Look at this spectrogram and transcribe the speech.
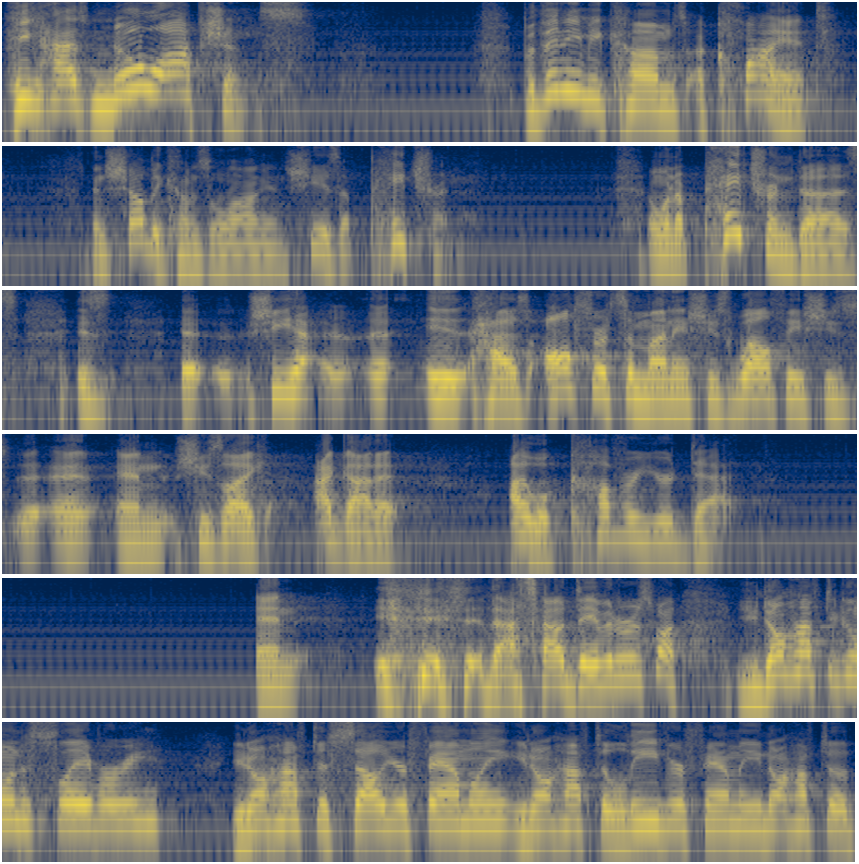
he has no options. But then he becomes a client, then Shelby comes along and she is a patron. And what a patron does is uh, she uh, uh, has all sorts of money. She's wealthy. She's, and she's like, I got it. I will cover your debt. And That's how David responds. You don't have to go into slavery. You don't have to sell your family. You don't have to leave your family. You don't have to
